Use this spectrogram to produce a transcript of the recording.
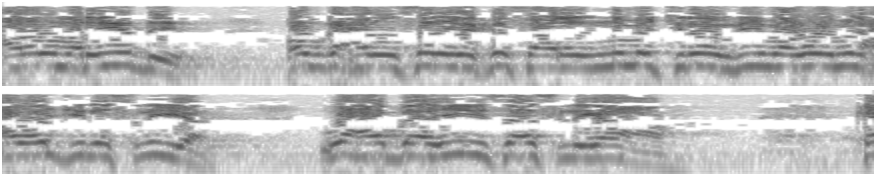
calalmariidi qofka xanuunsanaya ka saaranina ma jiraan fiima huwa min xawaa'iji alasliya waxa baahiyihiisa asliga ah. Ka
